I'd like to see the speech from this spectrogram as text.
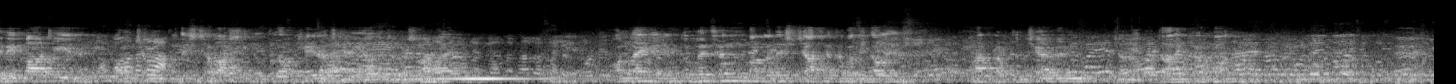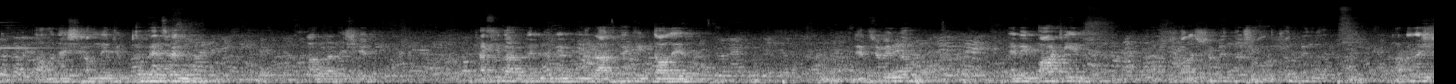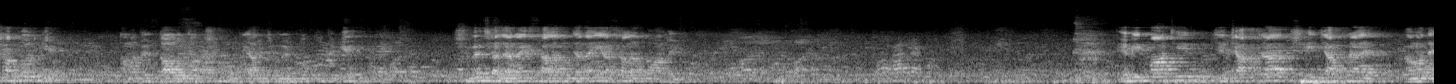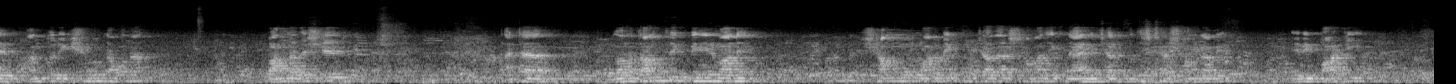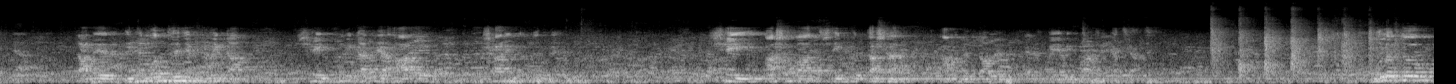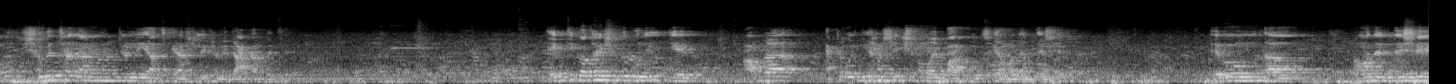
AB পার্টির পঞ্চম প্রতিষ্ঠা বার্ষিকী উপলক্ষে আজকের অনলাইনে যুক্ত হয়েছেন বাংলাদেশ জাতীয়তাবাদী দলের ভারপ্রাপ্ত চেয়ারম্যান জনাব তারেক রহমান। আমাদের সামনে যুক্ত হয়েছেন বাংলাদেশের বিরুদ্ধে বিভিন্ন রাজনৈতিক দলের নেতৃবৃন্দ এবি পার্টির সদস্যবৃন্দ, সমর্থকবৃন্দ, আপনাদের সকলকে আমাদের দল জনশক্তি আন্দোলনের পক্ষ থেকে শুভেচ্ছা জানাই, সালাম জানাই, আসসালামু আলাইকুম। এবি পার্টির যে যাত্রা, সেই যাত্রায় আমাদের আন্তরিক শুভকামনা। বাংলাদেশের একটা গণতান্ত্রিক বিনির্মাণে সাম্য মানবিক মর্যাদার সামাজিক ন্যায় বিচার প্রতিষ্ঠার সংগ্রামে এবি পার্টি তাদের ইতিমধ্যে যে ভূমিকা সেই ভূমিকাকে আরও প্রসারিত করবে। সেই আশাবাদ, সেই প্রত্যাশা আমাদের দলের পার্টির কাছে আছে। মূলত শুভেচ্ছা জানানোর জন্যই আজকে আসলে এখানে ডাকা হয়েছে। একটি কথাই শুধু বলি যে আমরা একটা ঐতিহাসিক সময় পার করছি আমাদের দেশে। এবং আমাদের দেশে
